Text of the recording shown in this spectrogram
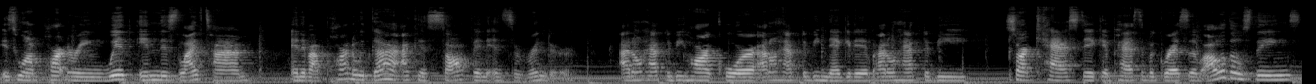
is who I'm partnering with in this lifetime and if I partner with God, I can soften and surrender. I don't have to be hardcore. I don't have to be negative. I don't have to be sarcastic and passive aggressive. All of those things,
